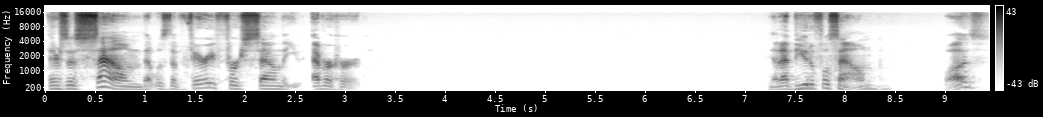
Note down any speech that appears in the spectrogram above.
there's a sound that was the very first sound that you ever heard. Now, that beautiful sound was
